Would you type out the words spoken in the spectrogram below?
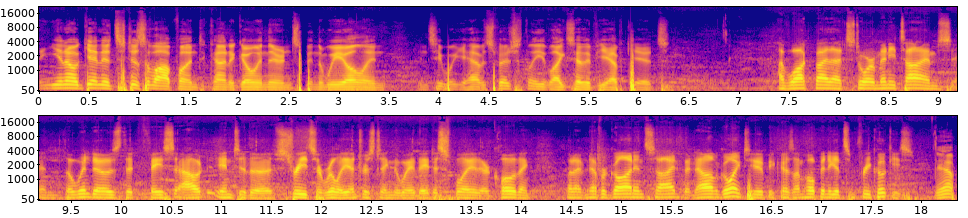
you know, again, it's just a lot of fun to kind of go in there and spin the wheel and, and see what you have, especially, like I said, if you have kids. I've walked by that store many times, and the windows that face out into the streets are really interesting the way they display their clothing. But I've never gone inside, but now I'm going to because I'm hoping to get some free cookies. Yep,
